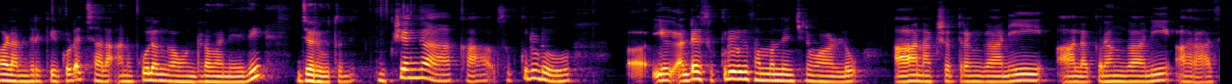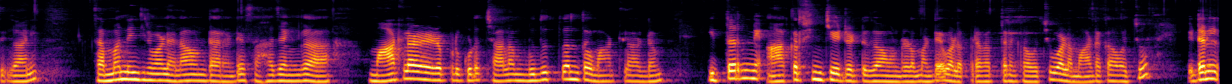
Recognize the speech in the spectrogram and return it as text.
వాళ్ళందరికీ కూడా చాలా అనుకూలంగా ఉండడం అనేది జరుగుతుంది. ముఖ్యంగా కా శుక్రుడు అంటే శుక్రుడికి సంబంధించిన వాళ్ళు ఆ నక్షత్రం కానీ ఆ లగ్నం కానీ ఆ రాశి కానీ సంబంధించిన వాళ్ళు ఎలా ఉంటారంటే సహజంగా మాట్లాడేటప్పుడు కూడా చాలా మృదుత్వంతో మాట్లాడడం ఇతరుని ఆకర్షించేటట్టుగా ఉండడం అంటే వాళ్ళ ప్రవర్తన కావచ్చు వాళ్ళ మాట కావచ్చు ఇతరులు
